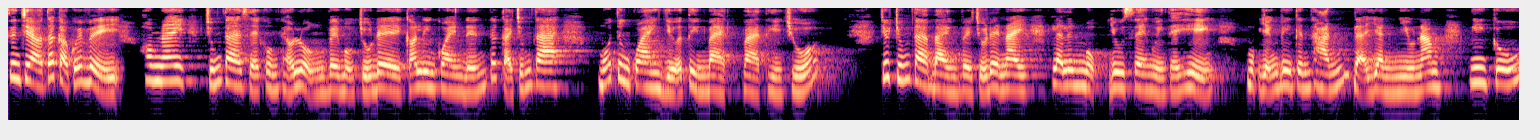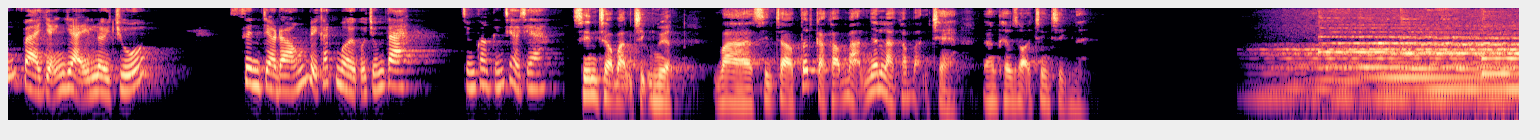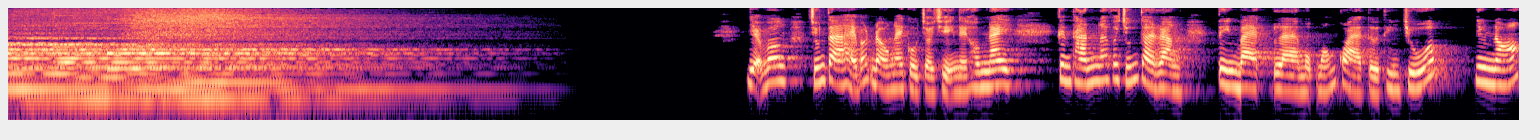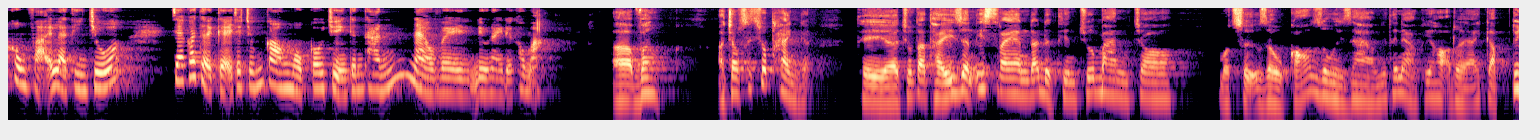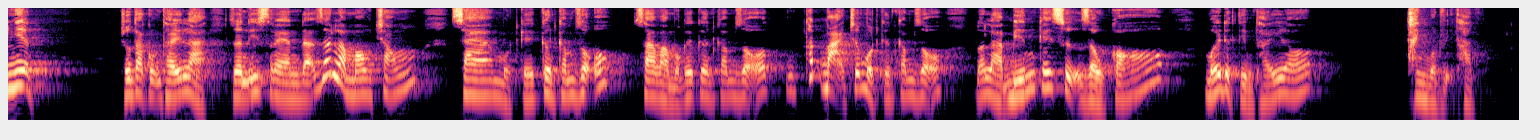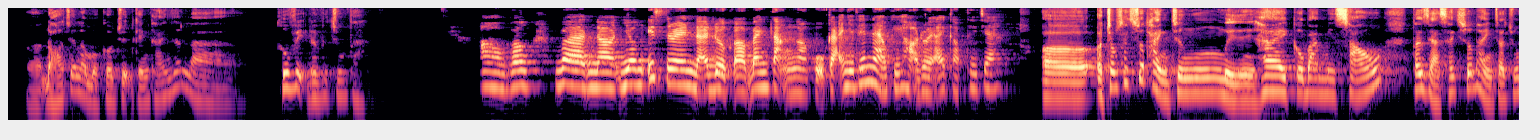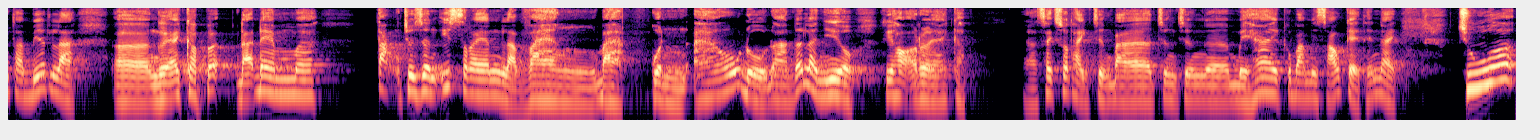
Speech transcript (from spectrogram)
Xin chào tất cả quý vị. Hôm nay chúng ta sẽ cùng thảo luận về một chủ đề có liên quan đến tất cả chúng ta, mối tương quan giữa tiền bạc và Thiên Chúa. Giúp chúng ta bàn về chủ đề này là linh mục Du Xe Nguyễn Thể Hiện, một giảng viên kinh thánh đã dành nhiều năm nghiên cứu và giảng dạy lời Chúa. Xin chào đón vị khách mời của chúng ta. Chúng con kính chào cha. Xin chào bạn Trịnh Nguyệt và xin chào tất cả các bạn, nhất là các bạn trẻ đang theo dõi chương trình này. Dạ vâng, chúng ta hãy bắt đầu ngay cuộc trò chuyện ngày hôm nay. Kinh Thánh nói với chúng ta rằng tiền bạc là một món quà từ Thiên Chúa, nhưng nó không phải là Thiên Chúa. Cha có thể kể cho chúng con một câu chuyện Kinh Thánh nào về điều này được không ạ? À, vâng, ở trong sách xuất hành thì ờ, chúng ta thấy dân Israel đã được Thiên Chúa ban cho một sự giàu có dồi dào như thế nào khi họ rời Ai Cập. Tuy nhiên, chúng ta cũng thấy là dân Israel đã rất là mau chóng xa một cái cơn cám dỗ xa vào một cái cơn cám dỗ thất bại trước một cơn cám dỗ đó là biến cái sự giàu có mới được tìm thấy đó thành một vị thần à, đó chính là một câu chuyện cánh thánh rất là thú vị đối với chúng ta À, vâng và uh, dân Israel đã được uh, ban tặng của cải như thế nào khi họ rời Ai Cập thưa cha? Ờ, ở trong sách xuất hành chương 12 câu 36 tác giả sách xuất hành cho chúng ta biết là uh, người Ai Cập á, đã đem uh, tặng cho dân Israel là vàng, bạc, quần áo, đồ đoàn rất là nhiều khi họ rời Ai Cập. À, sách xuất hành chương ba chương chương ờ, 12 câu 36 kể thế này. Chúa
